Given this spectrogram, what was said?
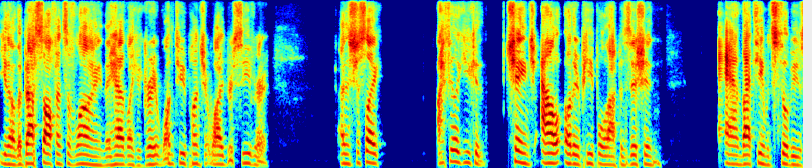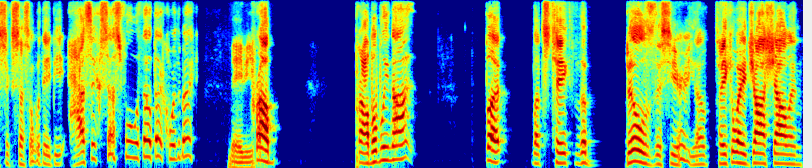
you know, the best offensive line. They had like a great one-two punch at wide receiver, and it's just like, I feel like you could change out other people at that position, and that team would still be successful. Would they be as successful without that quarterback? maybe Prob probably not. But let's take the Bills this year. You know, take away Josh Allen.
